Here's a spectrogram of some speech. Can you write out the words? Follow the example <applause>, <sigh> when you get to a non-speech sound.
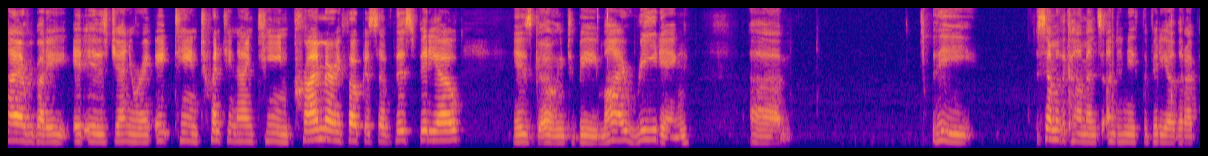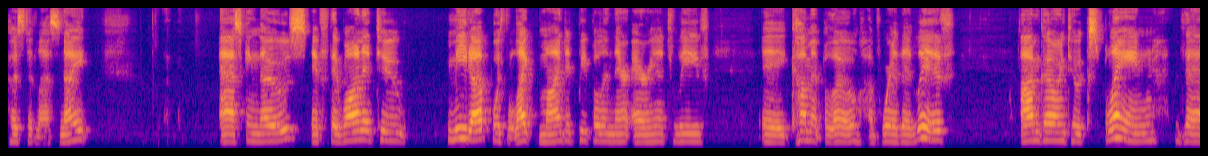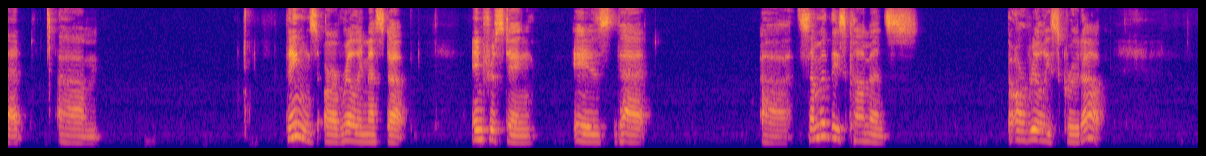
Hi, everybody. It is January 18, 2019. Primary focus of this video is going to be my reading um, the some of the comments underneath the video that I posted last night, asking those if they wanted to meet up with like-minded people in their area to leave a comment below of where they live I'm going to explain that um, things are really messed up. Interesting is that uh, some of these comments are really screwed up.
